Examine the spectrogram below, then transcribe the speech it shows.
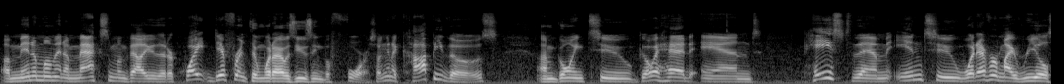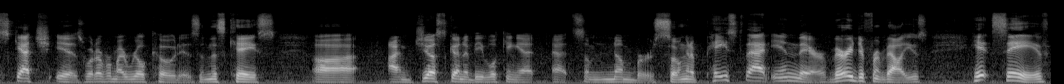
a minimum and a maximum value that are quite different than what I was using before. So I'm going to copy those. I'm going to go ahead and paste them into whatever my real sketch is, whatever my real code is. In this case, uh, I'm just going to be looking at, at some numbers. So I'm going to paste that in there, very different values, hit save,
